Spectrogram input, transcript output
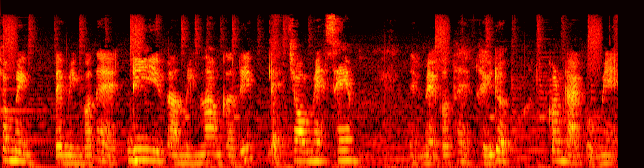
cho mình để mình có thể đi và mình làm clip để cho mẹ xem, để mẹ có thể thấy được con gái của mẹ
